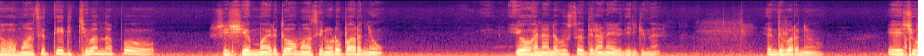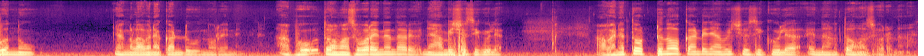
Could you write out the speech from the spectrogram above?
തോമസ് തിരിച്ചു വന്നപ്പോൾ ശിഷ്യന്മാർ തോമാസിനോട് പറഞ്ഞു യോഹനാന്റെ പുസ്തകത്തിലാണ് എഴുതിയിരിക്കുന്നത്. എന്തു പറഞ്ഞു? യേശു വന്നു ഞങ്ങൾ അവനെ കണ്ടു എന്ന് പറയുന്നത്. അപ്പോൾ തോമസ് പറയുന്നത് എന്താ പറയുക ഞാൻ വിശ്വസിക്കൂല. അവനെ തൊട്ട് നോക്കാണ്ട് ഞാൻ വിശ്വസിക്കൂല എന്നാണ് തോമസ് പറയുന്നത്.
